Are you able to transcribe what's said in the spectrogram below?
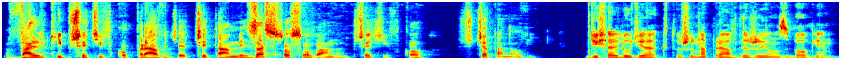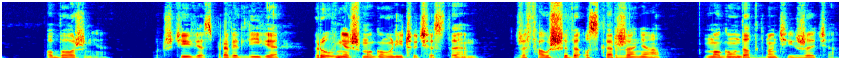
walki przeciwko prawdzie czytamy zastosowaną przeciwko Szczepanowi. Dzisiaj ludzie, którzy naprawdę żyją z Bogiem, pobożnie, uczciwie, sprawiedliwie, również mogą liczyć się z tym, że fałszywe oskarżenia mogą dotknąć ich życia.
